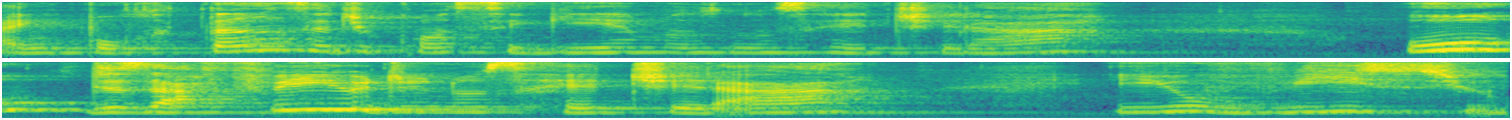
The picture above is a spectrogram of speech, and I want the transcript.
a importância de conseguirmos nos retirar o desafio de nos retirar e o vício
